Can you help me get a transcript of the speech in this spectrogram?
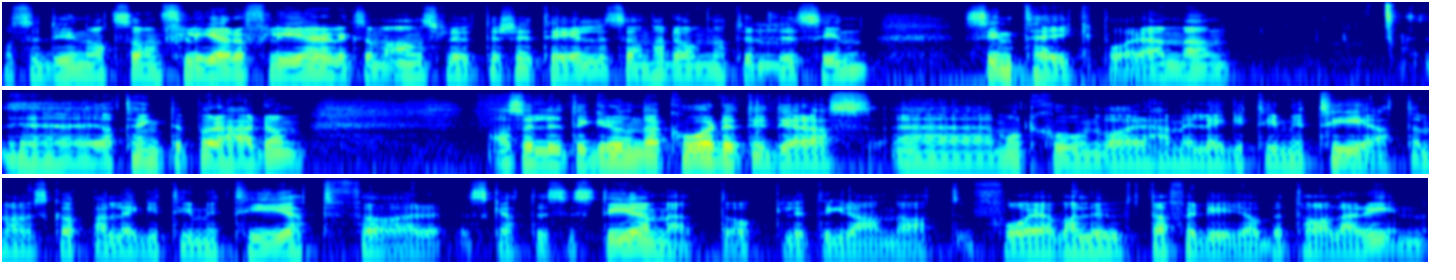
Alltså det är något som fler och fler liksom ansluter sig till. Sen har de naturligtvis sin, sin take på det. Men jag tänkte på det här. De, Alltså lite grundackordet i deras eh, motion var det här med legitimitet. Där man vill skapa legitimitet för skattesystemet och lite grann att får jag valuta för det jag betalar in.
